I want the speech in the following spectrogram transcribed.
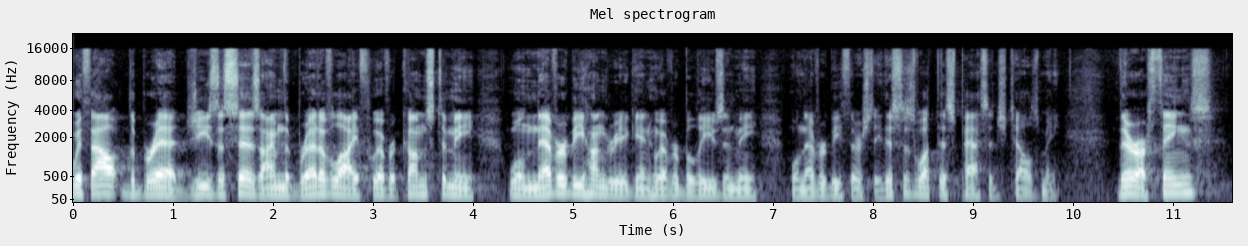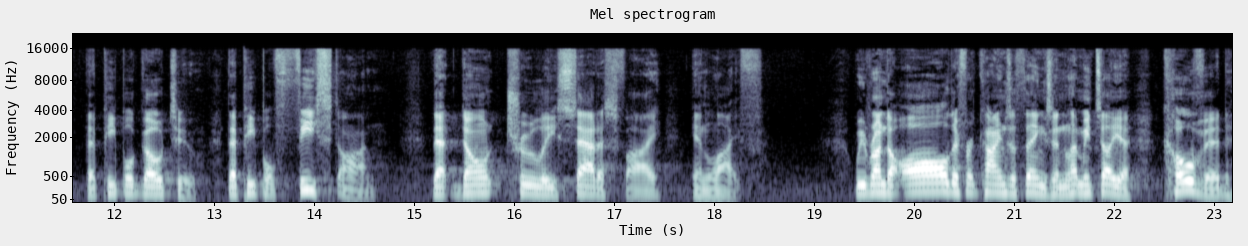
without the bread. Jesus says, I'm the bread of life. Whoever comes to me will never be hungry again. Whoever believes in me will never be thirsty. This is what this passage tells me. There are things that people go to, that people feast on, that don't truly satisfy in life. We run to all different kinds of things, and let me tell you, COVID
